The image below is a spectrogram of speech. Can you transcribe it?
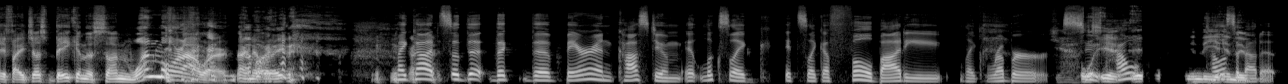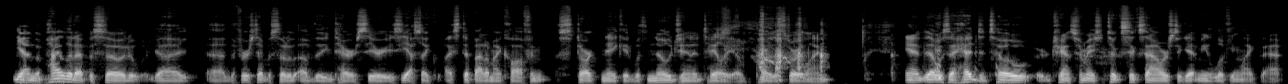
If I just bake in the sun one more hour. I know, right? My God. So the the the Baron costume, it looks like it's like a full body like rubber Yes. suit. Well, it- How it- in the tell us the about it. yeah in the pilot episode, uh, uh, the first episode of, of the entire series, yes, I, I step out of my coffin stark naked with no genitalia, part of the storyline, and that was a head to toe transformation. It took six hours to get me looking like that.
